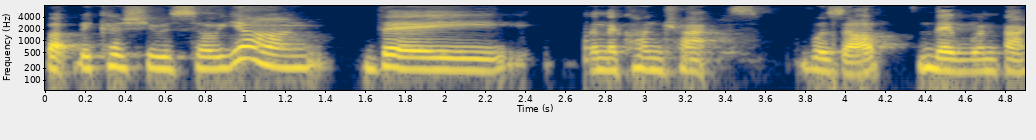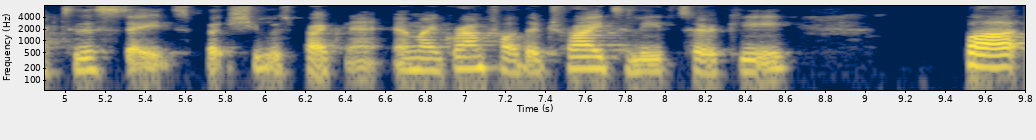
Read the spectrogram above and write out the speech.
but because she was so young, they, when the contract was up, they went back to the States, but she was pregnant. And my grandfather tried to leave Turkey, but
